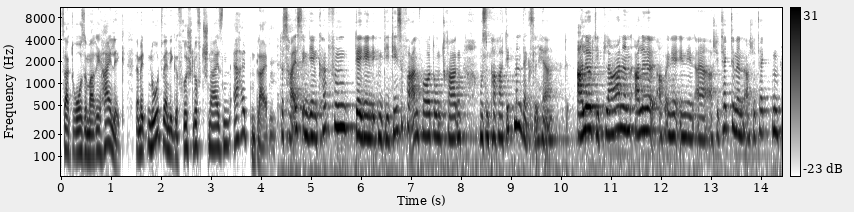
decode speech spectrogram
sagt Rosemarie Heilig, damit notwendige Frischluftschneisen erhalten bleiben. Das heißt, in den Köpfen derjenigen, die diese Verantwortung tragen, muss ein Paradigmenwechsel her. Alle, die planen, alle, auch in den, in den äh, Architektinnen und Architekten,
